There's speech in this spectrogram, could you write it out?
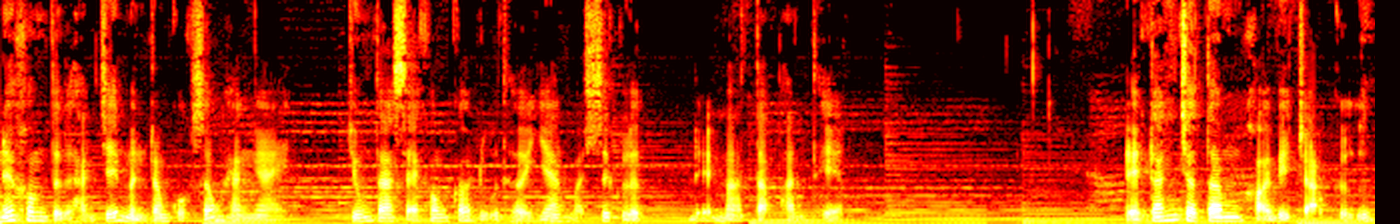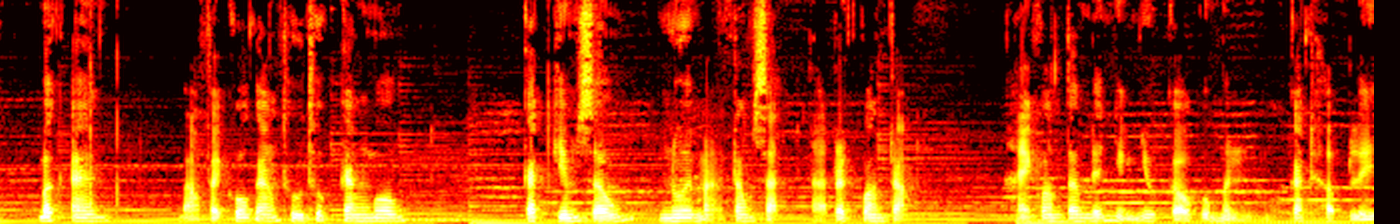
Nếu không tự hạn chế mình trong cuộc sống hàng ngày, chúng ta sẽ không có đủ thời gian và sức lực để mà tập hành thiện Để tránh cho tâm khỏi bị trạo cử, bất an bạn phải cố gắng thu thúc căn môn. Cách kiếm sống, nuôi mạng trong sạch là rất quan trọng. Hãy quan tâm đến những nhu cầu của mình một cách hợp lý.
